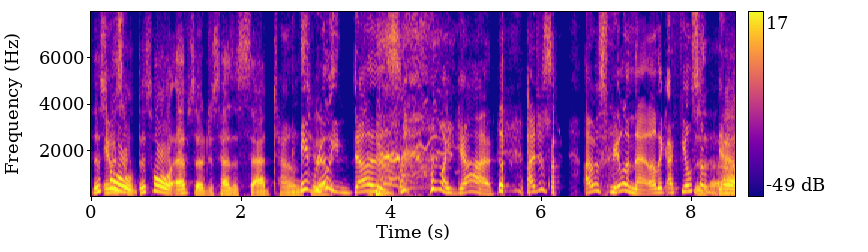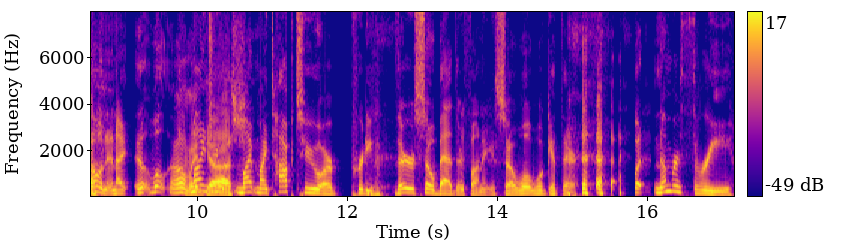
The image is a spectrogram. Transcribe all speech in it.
This It whole this whole episode just has a sad tone. It to really It. does. oh my god! I just I was feeling that. Like I feel so Ugh. down, and I uh, well, Oh my mind gosh. you, my my top two are pretty. They're so bad they're funny. So we'll we'll get there. But number three,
